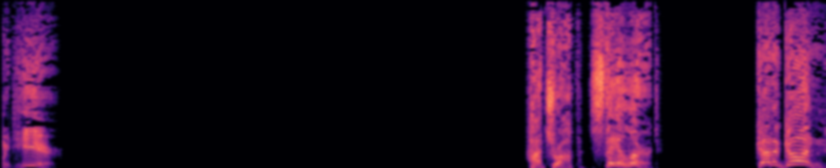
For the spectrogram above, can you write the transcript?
Point here. Hot drop. Stay alert. Got a gun!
